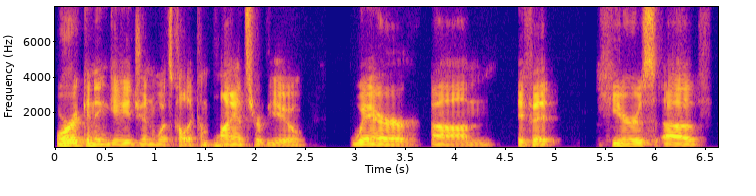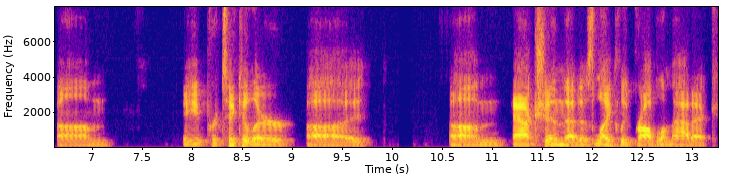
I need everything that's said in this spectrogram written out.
or it can engage in what's called a compliance review, where um, if it hears of um, a particular uh, um, action that is likely problematic,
